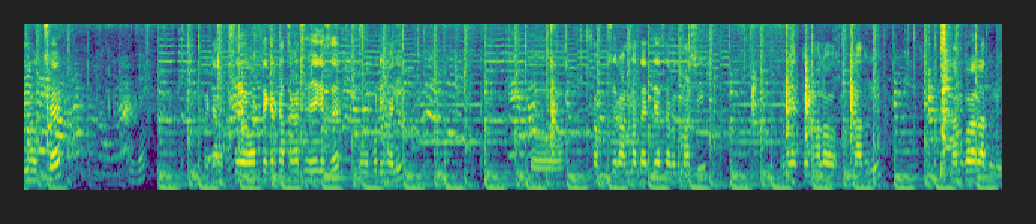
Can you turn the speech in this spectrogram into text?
রান্না হচ্ছে। ওইটা হচ্ছে অর্ধেকের কাছাকাছি হয়ে গেছে পুরোপুরি হয়নি। তো সব কিছু রান্নার দায়িত্বে আছে আমাদের মাসি। উনি একটু ভালো রাঁধুনি নাম করা রাঁধুনি।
